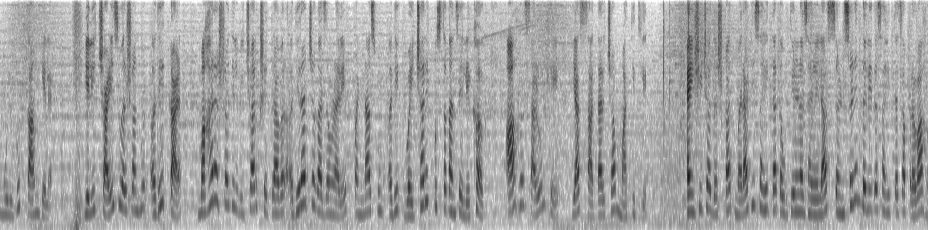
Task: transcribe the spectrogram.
मूलभूत काम केलंय. गेली चाळीस वर्षांहून अधिक काळ महाराष्ट्रातील विचार क्षेत्रावर अधिराज्य गाजवणारे पन्नासहून अधिक वैचारिक पुस्तकांचे लेखक आह साळुंखे या सातारच्या मातीतले. ऐंशीच्या दशकात मराठी साहित्यात अवतीर्ण झालेला सणसणीत दलित साहित्याचा प्रवाह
